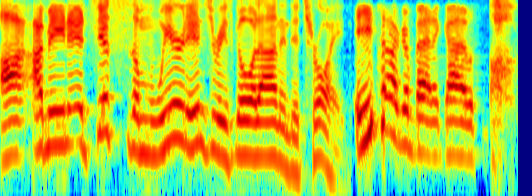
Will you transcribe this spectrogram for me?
Uh, I mean, it's just some weird injuries going on in Detroit. Are you talk about a guy with oh.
